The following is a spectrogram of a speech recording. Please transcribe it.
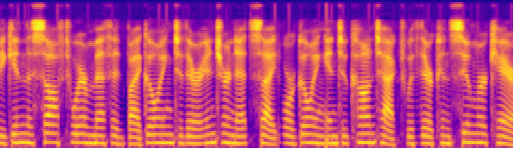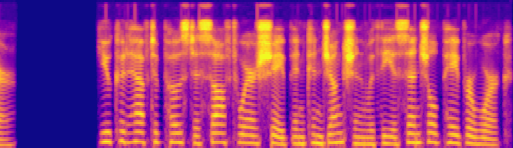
begin the software method by going to their internet site or going into contact with their consumer care. You could have to post a software shape in conjunction with the essential paperwork.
